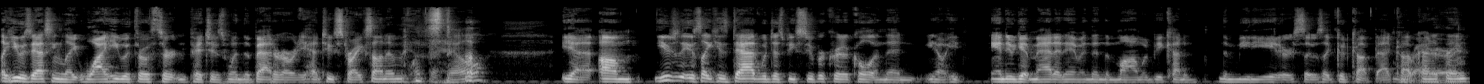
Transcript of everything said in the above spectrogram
Like he was asking like why he would throw certain pitches when the batter already had two strikes on him. What the hell? Yeah. Um. Usually it's like his dad would just be super critical, and then you know he Andy would get mad at him, and then the mom would be kind of the mediator. So it was like good cop, bad cop Right, kind of right, thing.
